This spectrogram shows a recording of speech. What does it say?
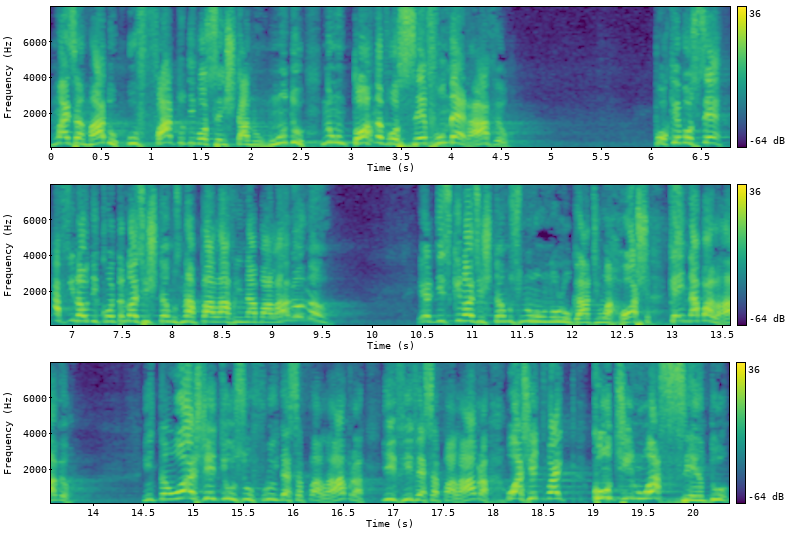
Mas, amado, o fato de você estar no mundo não torna você vulnerável. Porque você, afinal de contas, nós estamos na palavra inabalável ou não? Ele disse que nós estamos no, no lugar de uma rocha que é inabalável. Então, ou a gente usufrui dessa palavra e vive essa palavra, ou a gente vai continuar sendo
